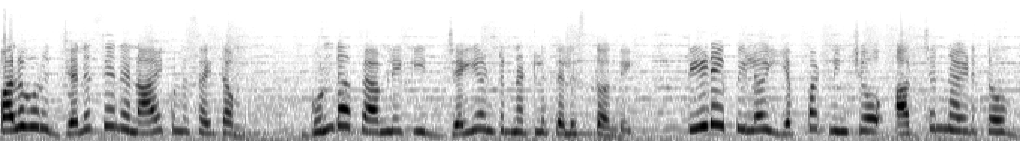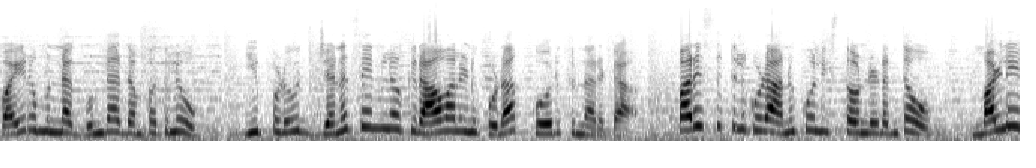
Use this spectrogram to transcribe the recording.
పలువురు జనసేన నాయకులు సైతం గుండా ఫ్యామిలీకి జై అంటున్నట్లు తెలుస్తోంది. టీడీపీలో ఎప్పటినుంచో అచ్చెన్నాయుడుతో వైరమున్న గుండా దంపతులు ఇప్పుడు జనసేనలోకి రావాలని కూడా కోరుతున్నారట. పరిస్థితులు కూడా అనుకూలిస్తుండటంతో మళ్ళీ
